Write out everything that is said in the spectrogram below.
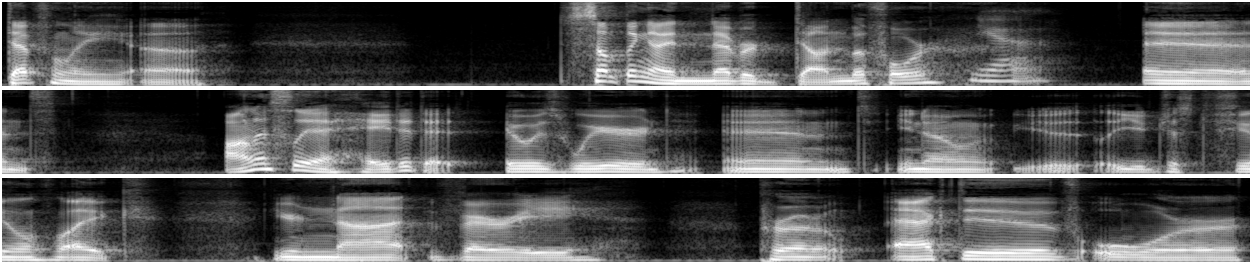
definitely uh, something I'd never done before. Yeah. and honestly i hated it it was weird and you know you, you just feel like you're not very proactive or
